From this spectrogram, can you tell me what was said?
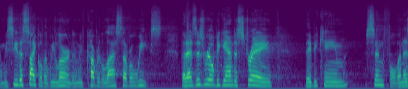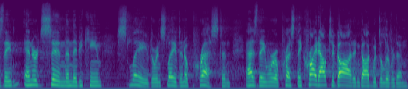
And we see this cycle that we learned and we've covered the last several weeks that as Israel began to stray, they became sinful. And as they entered sin, then they became slaved or enslaved and oppressed. And as they were oppressed, they cried out to God and God would deliver them.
